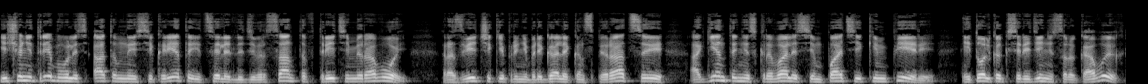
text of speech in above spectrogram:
Еще не требовались атомные секреты и цели для диверсантов Третьей мировой, разведчики пренебрегали конспирацией, агенты не скрывали симпатии к империи, и только к середине сороковых,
